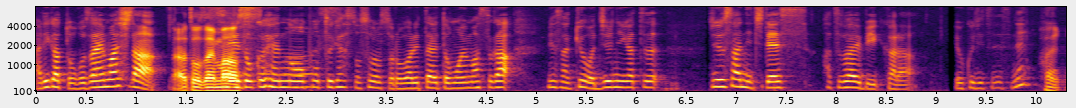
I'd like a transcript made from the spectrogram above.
ありがとうございました。ありがとうございます。精読編のポッドキャストそろそろ終わりたいと思いますが皆さん今日は12月13日です。発売日から翌日ですね。はい。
